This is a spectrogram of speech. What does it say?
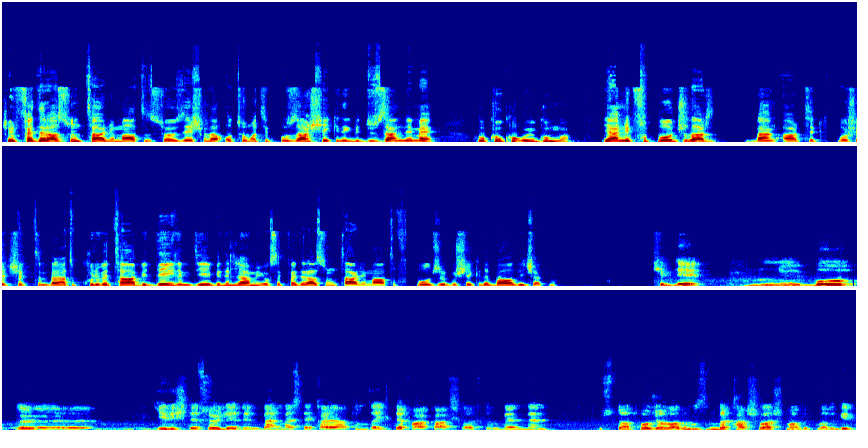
Şimdi federasyon talimatı, sözleşmeler otomatik uzar şeklinde bir düzenleme hukuku uygun mu? Yani futbolcular ben artık boşa çıktım, ben artık kulübe tabi değilim diyebilirler mi? Yoksa federasyonun talimatı futbolcuyu bu şekilde bağlayacak mı? Şimdi bu e, girişte söyledim. Ben meslek hayatımda ilk defa karşılaştım. Benden üstad hocalarımızın da karşılaşmadıkları bir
